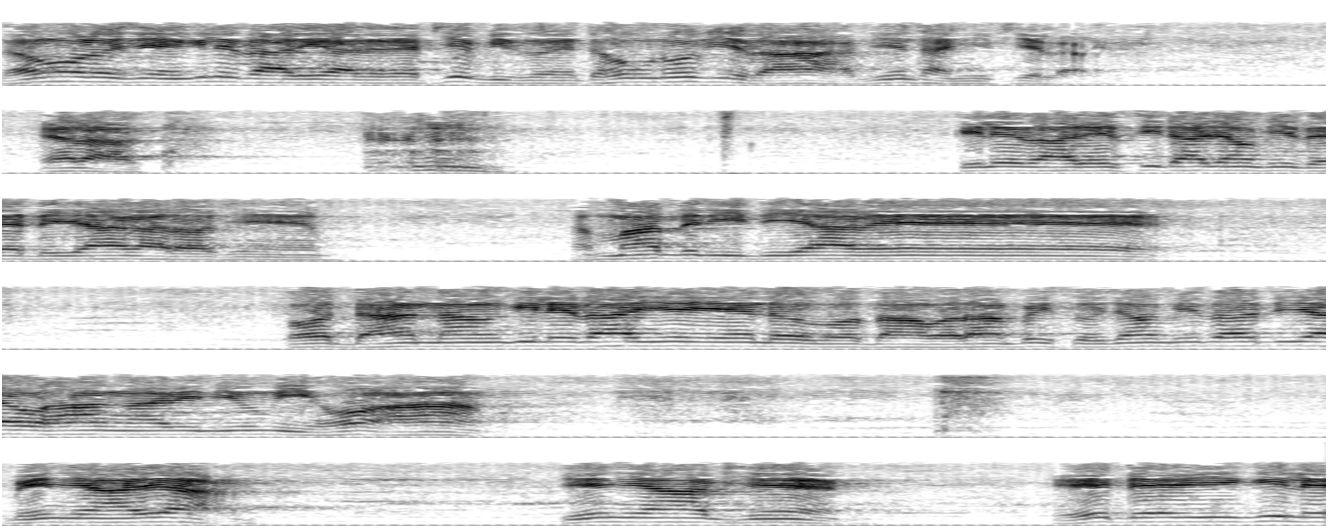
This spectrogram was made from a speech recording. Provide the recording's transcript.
တော့မဟုတ်လို့ရှိရင်ကိလေသာတွေကလည်းဖြစ်ပြီးဆိုရင်တဟုန်တို့ဖြစ်တာအပြင်းထန်ကြီးဖြစ်လာတယ်အဲ့ဒါကိလေသာတွေစီးတားကြောင့်ဖြစ်တဲ့တရားကတော့ဖြင့်အမတ္တိတရားပဲ သောဒါနံကိလေသာရရင်တို့ကိုသာဝရပိစုကြောင့်ဖြစ်သောတရားဝဟာငါရိပြုမိဟောအားပညာယပညာဖြင့်ဧတေဤကိလေ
